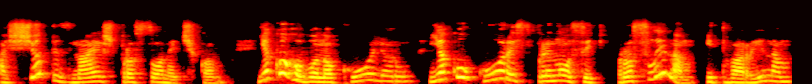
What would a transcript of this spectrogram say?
А що ти знаєш про сонечко? Якого воно кольору, яку користь приносить рослинам і тваринам?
